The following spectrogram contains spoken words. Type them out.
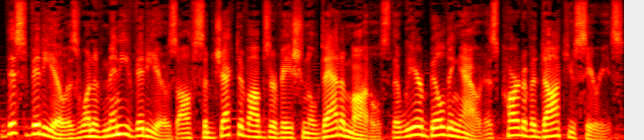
This video is one of many videos off subjective observational data models that we are building out as part of a docu-series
